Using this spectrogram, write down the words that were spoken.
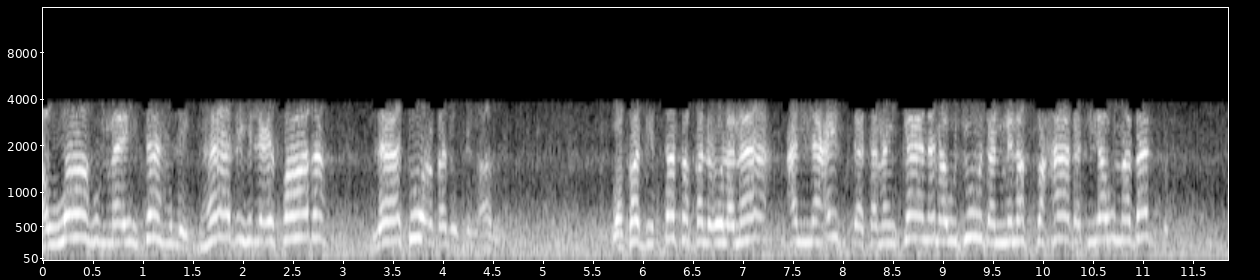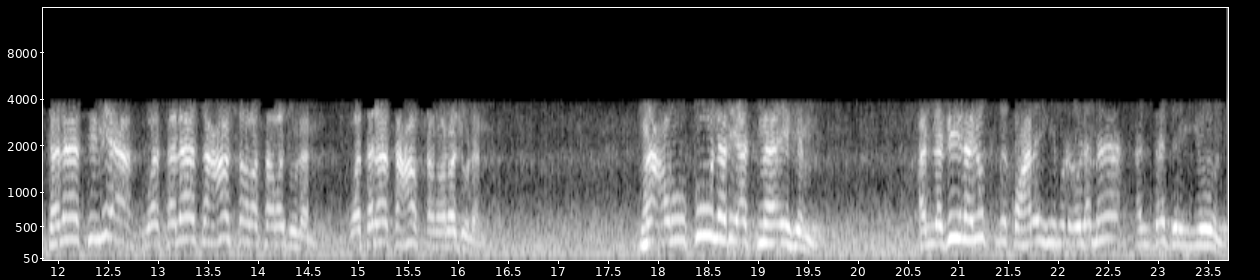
اللهم إن تهلك هذه العصابة لا تعبد في الأرض. وقد اتفق العلماء أن عدة من كان موجودا من الصحابة يوم بدر ثلاثمائة وثلاث عشرة رجلا وثلاث عشر رجلا. معروفون بأسمائهم الذين يطلق عليهم العلماء البدريون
